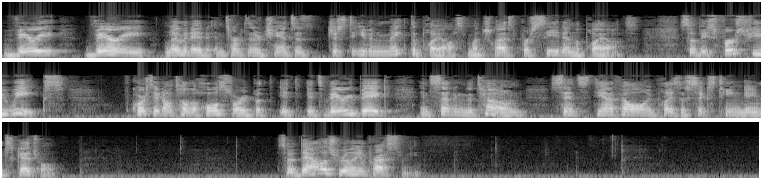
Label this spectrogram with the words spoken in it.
very, very limited in terms of their chances just to even make the playoffs, much less proceed in the playoffs. So these first few weeks, of course, they don't tell the whole story, but it, it's very big in setting the tone since the NFL only plays a 16 game schedule. So Dallas really impressed me. Of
